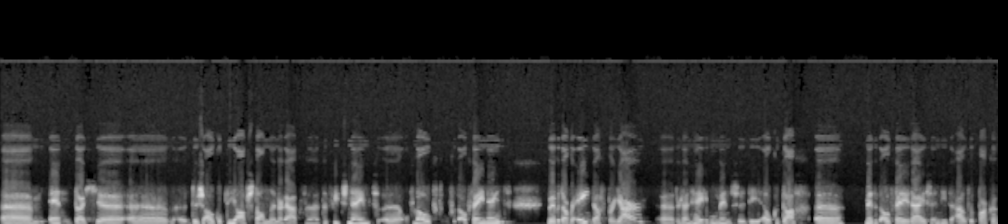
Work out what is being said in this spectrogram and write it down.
Um, en dat je dus ook op die afstanden inderdaad de fiets neemt of loopt of het OV neemt. We hebben het over één dag per jaar. er zijn een heleboel mensen die elke dag met het OV reizen en niet de auto pakken.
